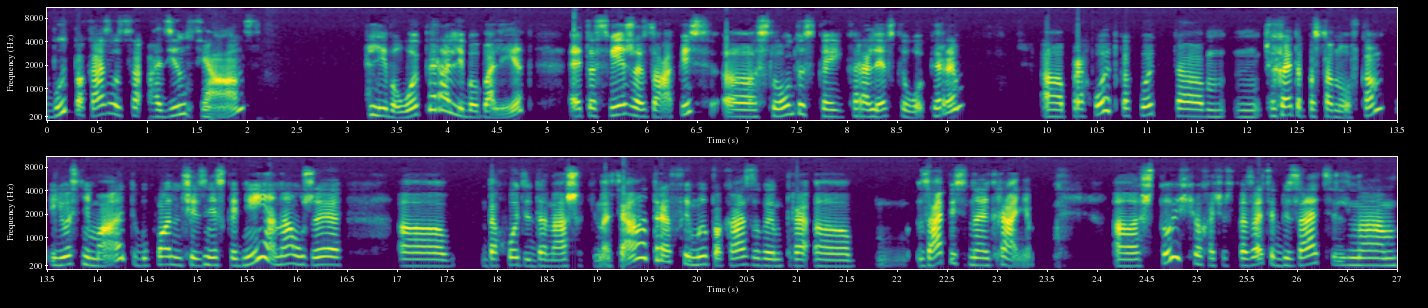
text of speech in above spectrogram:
Будет показываться один сеанс, либо опера, либо балет. Это свежая запись с лондонской королевской оперы – а, проходит какой-то, какая-то постановка, ее снимают, и буквально через несколько дней она уже э, доходит до наших кинотеатров, и мы показываем э, запись на экране. Что еще хочу сказать? Обязательно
